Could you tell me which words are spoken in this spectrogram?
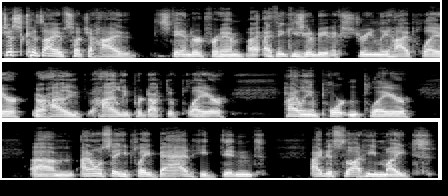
just because I have such a high standard for him. I, I think he's going to be an extremely high player or highly highly productive player, highly important player. Um, I don't say he played bad. He didn't. I just thought he might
